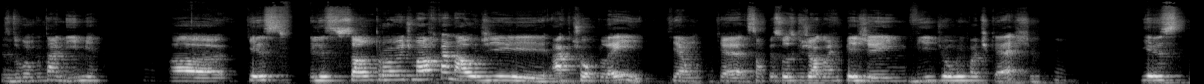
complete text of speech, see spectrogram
eles dublam muito anime, uh, que eles, eles são provavelmente o maior canal de actual play, que, é um, que é, são pessoas que jogam RPG em vídeo ou em podcast. E eles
